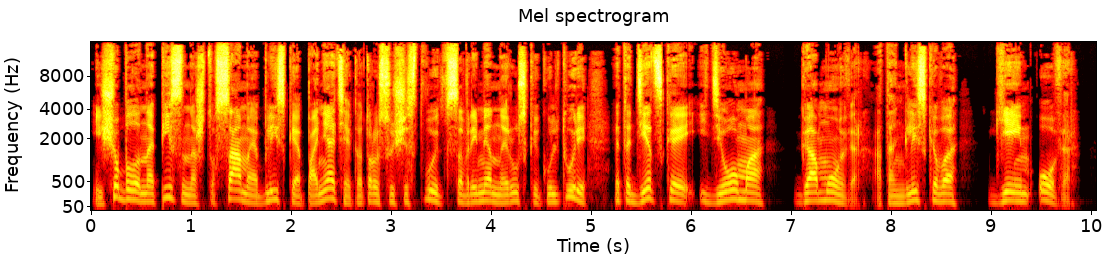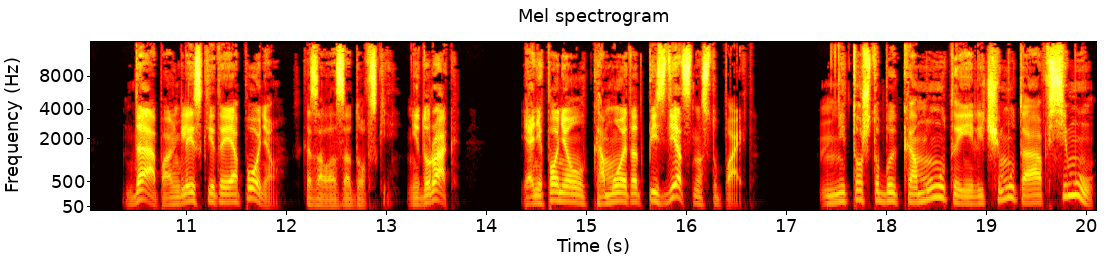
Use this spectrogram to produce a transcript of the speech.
Еще было написано, что самое близкое понятие, которое существует в современной русской культуре, это детская идиома «гамовер», от английского «game over». «Да, по-английски это я понял», — сказал Азадовский. «Не дурак. Я не понял, кому этот пиздец наступает». «Не то чтобы кому-то или чему-то, а всему.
